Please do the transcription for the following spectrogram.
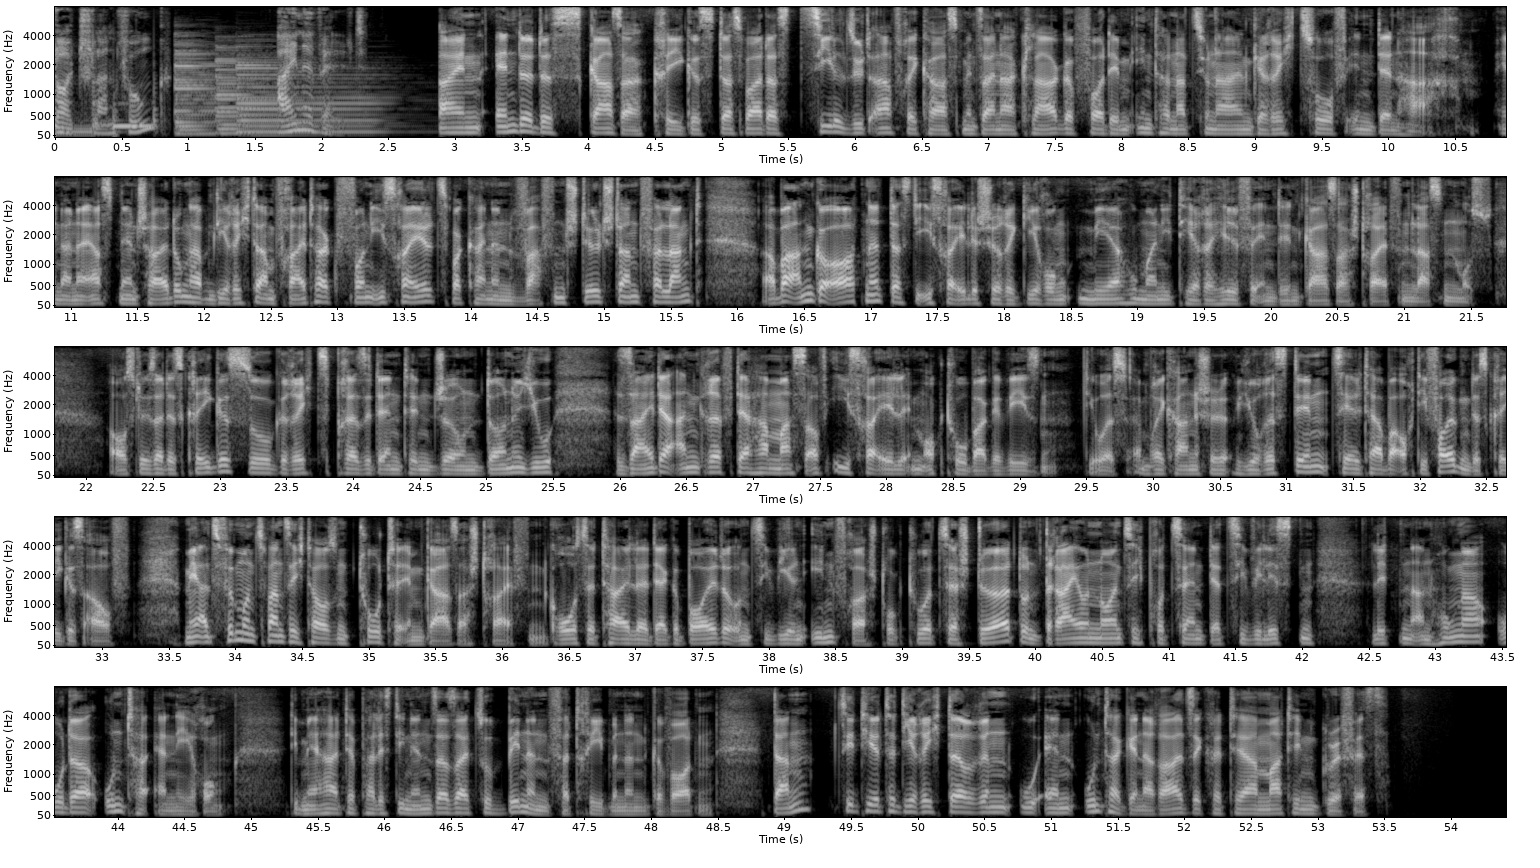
Deutschlandfunk Eine Welt. Ein Ende des Gaza-Krieges, das war das Ziel Südafrikas mit seiner Klage vor dem Internationalen Gerichtshof in Den Haag. In einer ersten Entscheidung haben die Richter am Freitag von Israel zwar keinen Waffenstillstand verlangt, aber angeordnet, dass die israelische Regierung mehr humanitäre Hilfe in den Gazastreifen lassen muss. Auslöser des Krieges, so Gerichtspräsidentin Joan Donoghue, sei der Angriff der Hamas auf Israel im Oktober gewesen. Die US-amerikanische Juristin zählte aber auch die Folgen des Krieges auf. Mehr als 25.000 Tote im Gazastreifen, große Teile der Gebäude und zivilen Infrastruktur zerstört und 93 Prozent der Zivilisten litten an Hunger oder Unterernährung. Die Mehrheit der Palästinenser sei zu Binnenvertriebenen geworden. Dann zitierte die Richterin UN-Untergeneralsekretär Martin Griffith.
